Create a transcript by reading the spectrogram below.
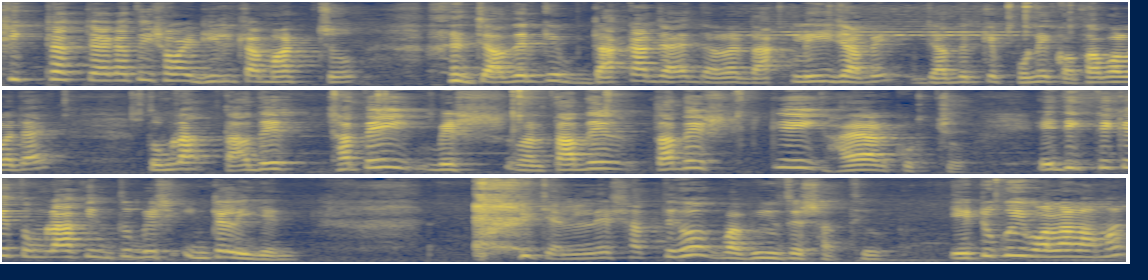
ঠিকঠাক জায়গাতেই সবাই ঢিলটা মারছো, যাদেরকে ডাকা যায় যারা ডাকলেই যাবে, যাদেরকে ফোনে কথা বলা যায়, তোমরা তাদের সাথেই বেশ মানে তাদের, তাদেরকেই হায়ার করছ। এদিক থেকে তোমরা কিন্তু বেশ ইন্টেলিজেন্ট চ্যানেলের সাথে হোক বা ভিউজের সাথে হোক, এটুকুই বলার আমার।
